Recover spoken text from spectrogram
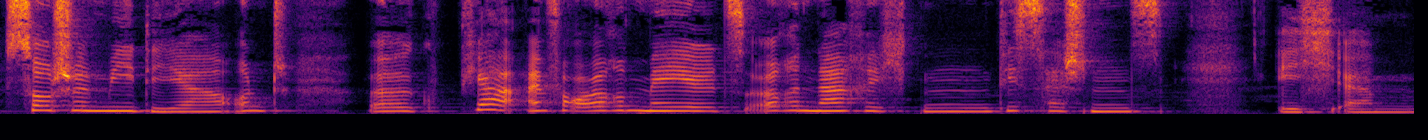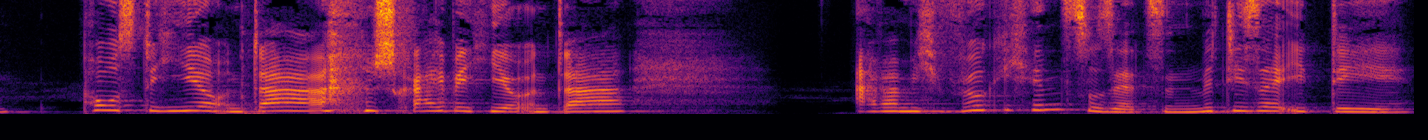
Social Media und äh, ja, einfach eure Mails, eure Nachrichten, die Sessions. Ich ähm, poste hier und da, schreibe hier und da. Aber mich wirklich hinzusetzen mit dieser Idee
